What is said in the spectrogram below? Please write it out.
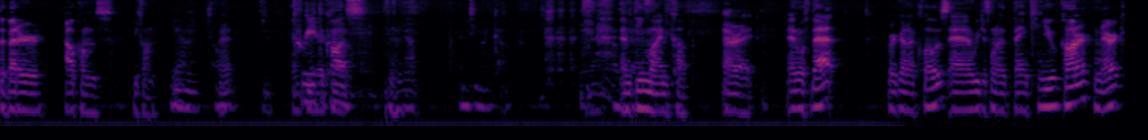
the better outcomes become. Yeah. Mhm. Totally. Right. Empty Create the your cup. cause. Yeah. Empty mind cup. Yeah. Empty best. mind cup. All right. And with that, we're gonna close, and we just want to thank you, Conner and Eric,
